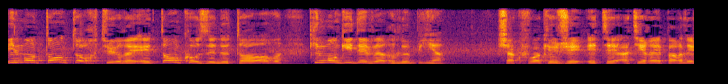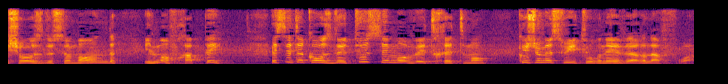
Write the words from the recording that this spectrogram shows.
Ils m'ont tant torturé et tant causé de tort qu'ils m'ont guidé vers le bien. Chaque fois que j'ai été attiré par les choses de ce monde, ils m'ont frappé. Et c'est à cause de tous ces mauvais traitements que je me suis tourné vers la foi.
